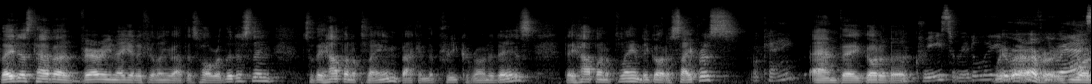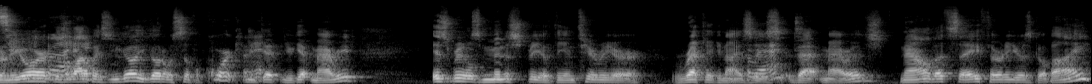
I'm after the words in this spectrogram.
They just have a very negative feeling about this whole religious thing. So they hop on a plane back in the pre corona days. They hop on a plane, they go to Cyprus, Okay? and they go to the Greece or Italy? Where- or wherever you go to New York. There's a lot of places you can go. You go to a civil court. You get you get married. Israel's Ministry of the Interior recognizes Correct. that marriage. Now, let's say 30 years go by.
